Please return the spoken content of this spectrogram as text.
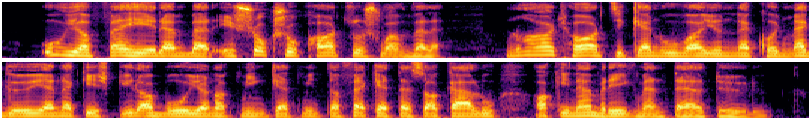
– Újabb fehér ember, és sok-sok harcos van vele! – nagy harci kenúval jönnek, hogy megöljenek és kiraboljanak minket, mint a fekete szakálú, aki nem rég ment el tőlünk.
